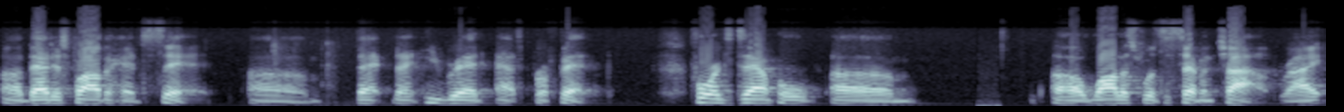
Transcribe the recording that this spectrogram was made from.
uh, that his father had said um, that that he read as prophetic. For example, um, uh, Wallace was the seventh child, right?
